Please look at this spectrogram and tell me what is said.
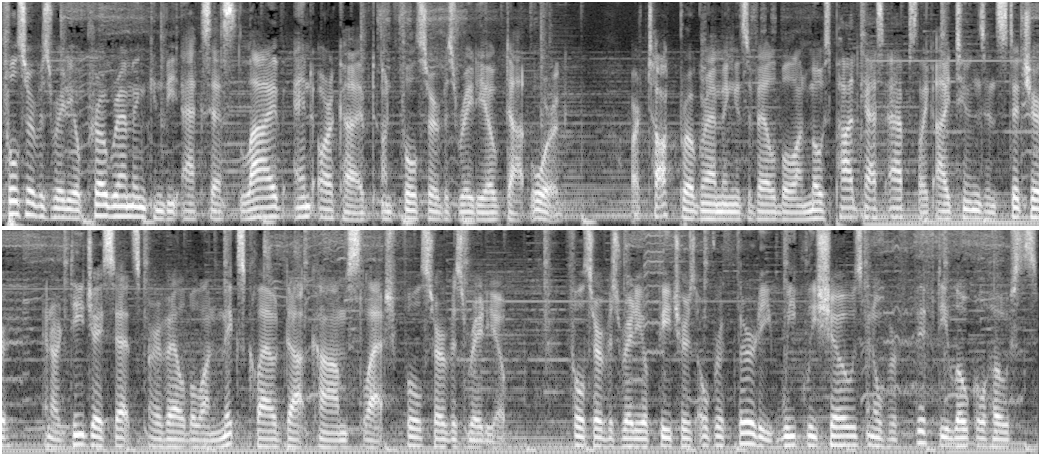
Full service radio programming can be accessed live and archived on fullserviceradio.org. Our talk programming is available on most podcast apps like iTunes and Stitcher, and our DJ sets are available on mixcloud.com slash fullserviceradio. Full Service Radio features over 30 weekly shows and over 50 local hosts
